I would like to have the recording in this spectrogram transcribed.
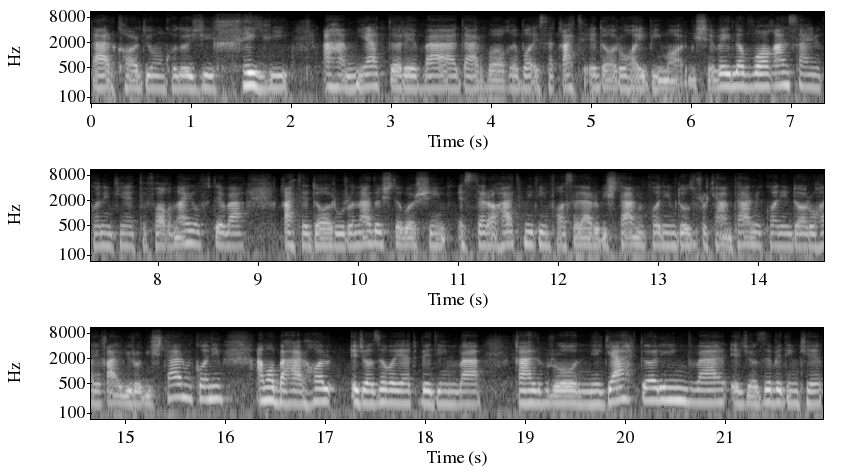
در کاردیو اونکولوژی خیلی اهمیت داره و در واقع باعث قطع داروهای بیمار میشه. ویلا واقعا سعی می‌کنیم که این اتفاق نیفته و قطع دارو رو نداشته باشیم. استراحت میدیم فاصله رو بیشتر می‌کنیم دوز رو کمتر می‌کنیم داروهای قلبی رو بیشتر می‌کنیم اما به هر حال اجازه باید بدیم و قلب رو نگه داریم و اجازه بدیم که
